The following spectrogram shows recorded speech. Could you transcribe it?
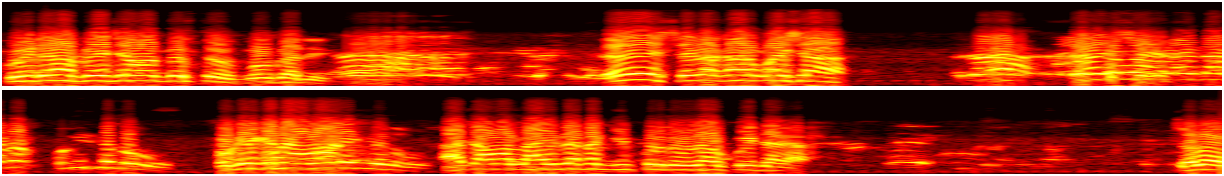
কুড়ি টাকা পেয়েছে। আমার দোস্ত বৌকালি এই সেবা কার পয়সা। ফকিরকে না আমার আচ্ছা আমার লাইভে একটা গিফট করে দেবো যাও কুড়ি টাকা। চলো।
